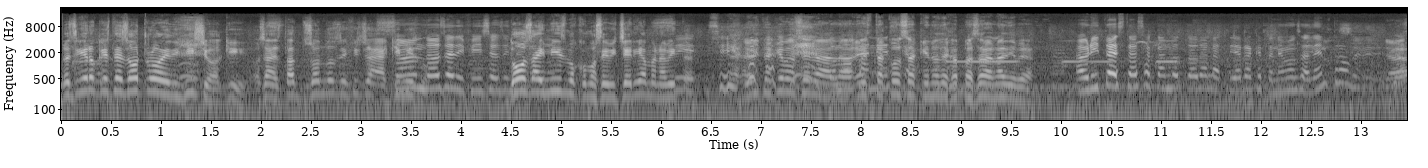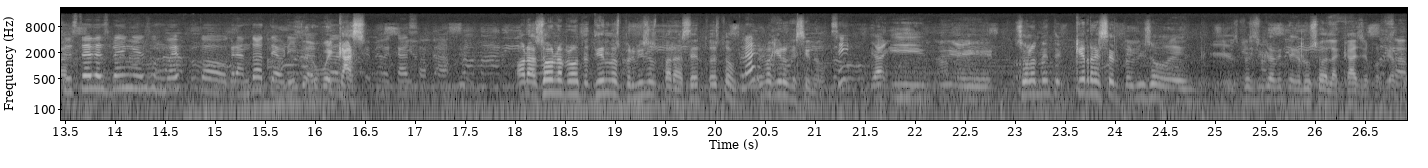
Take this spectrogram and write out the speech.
Nos dijeron que este es otro edificio aquí. O sea, están, son dos edificios aquí Son mismo. dos edificios. Dos ahí mismo, como cevichería Manavita. Sí, sí. ¿Y ahorita qué va a hacer la- esta cosa que no deja pasar a nadie? Vea. Ahorita está sacando toda la tierra que tenemos adentro. Ya. Si ustedes ven, es un hueco grandote ahorita. Un huecazo. Huecazo. Ahora, solo una pregunta. ¿Tienen los permisos para hacer todo esto? Claro. Me imagino que sí, ¿no? Sí. Ya, y eh, solamente, ¿qué reza el permiso en- específicamente en el uso de la calle, por O sea,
